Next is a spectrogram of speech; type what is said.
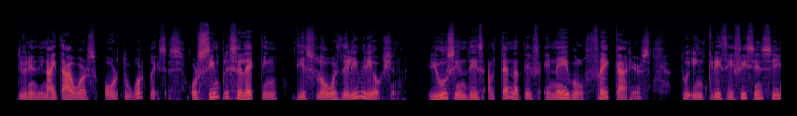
during the night hours or to workplaces, or simply selecting the slowest delivery option. Using this alternative enables freight carriers to increase efficiency,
